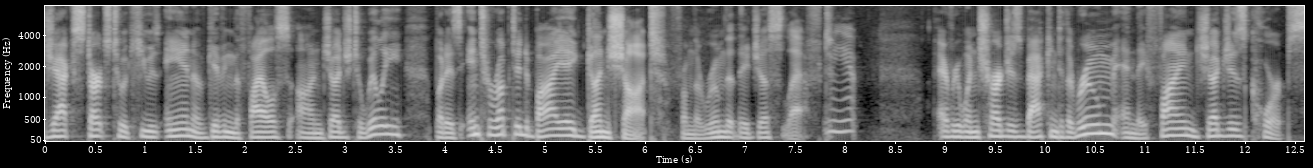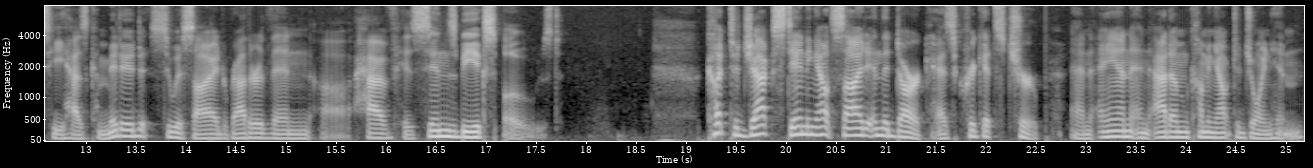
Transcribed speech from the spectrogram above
Jack starts to accuse Anne of giving the files on Judge to Willie, but is interrupted by a gunshot from the room that they just left. Yep. Everyone charges back into the room and they find Judge's corpse. He has committed suicide rather than uh, have his sins be exposed. Cut to Jack standing outside in the dark as crickets chirp, and Anne and Adam coming out to join him.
